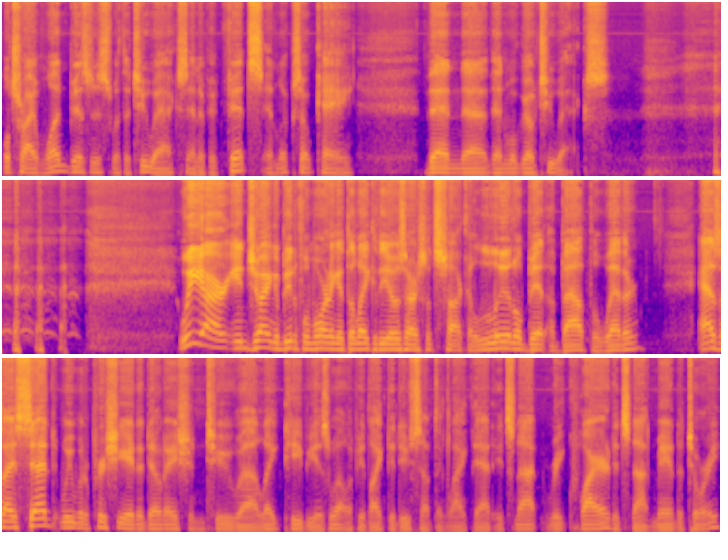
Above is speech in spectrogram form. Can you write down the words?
we'll try one business with a two X, and if it fits and looks okay, then uh, then we'll go two X. we are enjoying a beautiful morning at the Lake of the Ozarks. Let's talk a little bit about the weather. As I said, we would appreciate a donation to uh, Lake TV as well if you'd like to do something like that. It's not required. It's not mandatory,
